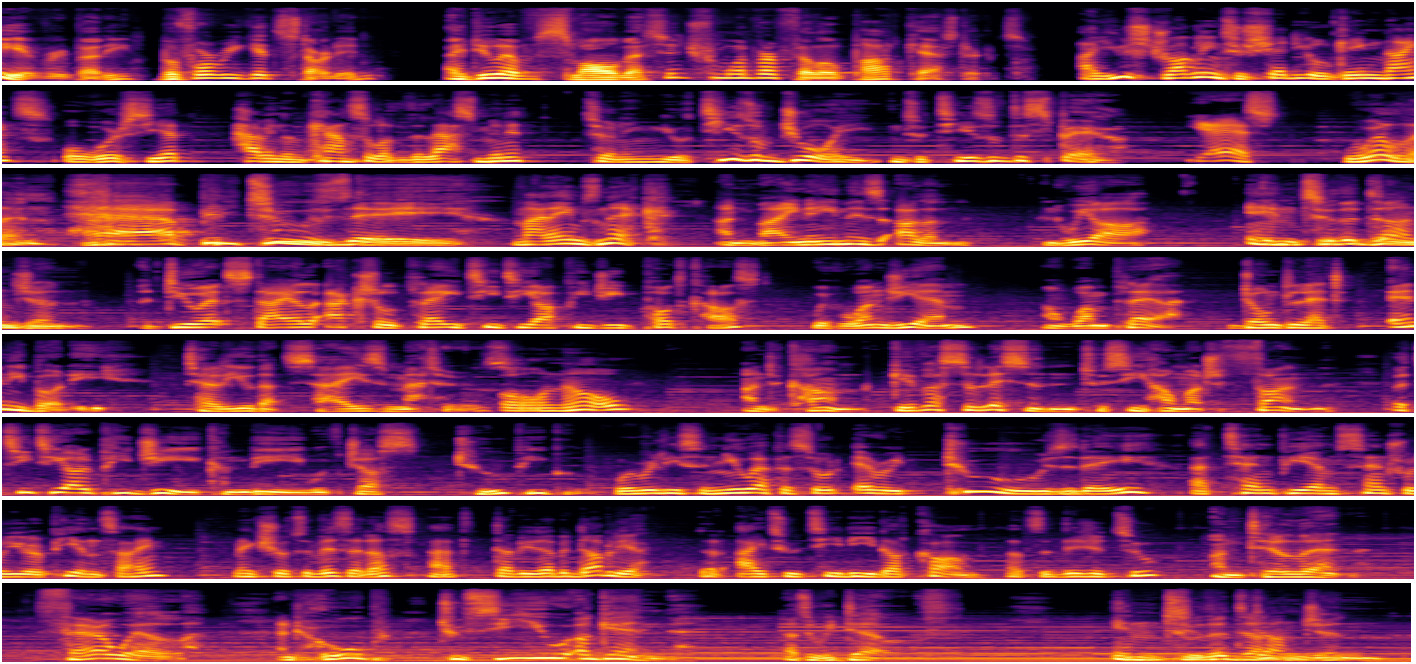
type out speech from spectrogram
Hey, everybody. Before we get started, I do have a small message from one of our fellow podcasters. Are you struggling to schedule game nights, or worse yet, having them cancel at the last minute, turning your tears of joy into tears of despair? Yes, Well then, happy Tuesday! My name's Nick. and my name is Alan, and we are Into the Dungeon. a duet style actual play TTRPG podcast with one GM and one player. Don't let anybody tell you that size matters. Oh no. And come, give us a listen to see how much fun a TTRPG can be with just two people. We release a new episode every Tuesday at 10 p.m. Central European Time. Make sure to visit us at www.i2td.com. That's the digit 2. Until then, farewell, and hope to see you again as we delve into the dungeon.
